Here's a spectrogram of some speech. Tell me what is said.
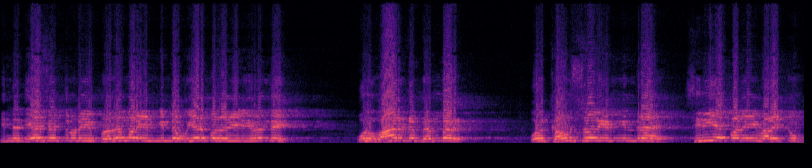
இந்த தேசத்தினுடைய பிரதமர் என்கின்ற உயர் பதவியில் இருந்து ஒரு வார்டு மெம்பர் ஒரு கவுன்சிலர் என்கின்ற சிறிய பதவி வரைக்கும்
